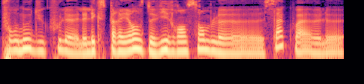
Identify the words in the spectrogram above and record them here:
pour nous du coup l'expérience de vivre ensemble euh, ça quoi. Le,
